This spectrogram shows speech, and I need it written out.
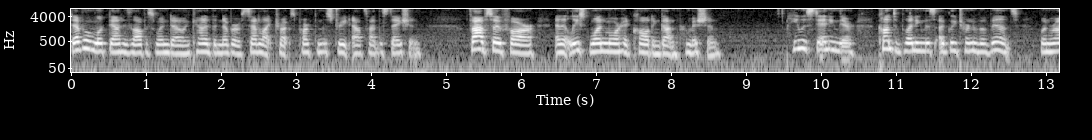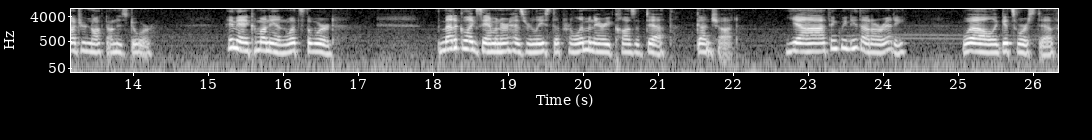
Devlin looked out his office window and counted the number of satellite trucks parked in the street outside the station. Five so far, and at least one more had called and gotten permission. He was standing there, contemplating this ugly turn of events, when Roger knocked on his door. Hey man, come on in. What's the word? The medical examiner has released a preliminary cause of death gunshot. Yeah, I think we knew that already. Well, it gets worse, Dev.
